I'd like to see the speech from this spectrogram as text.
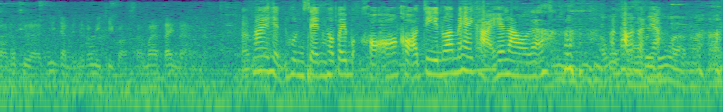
กองทัพเรือที่จำเป็นจะต้องมีขีดความสามารถใต้น้ำครับ ไม่เห็นฮุนเซนเขาไปขอขอจีนว่าไม่ให้ขายให้เราแล้ว มันทำสัญญาเขก็ขอไปทั่วครับ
